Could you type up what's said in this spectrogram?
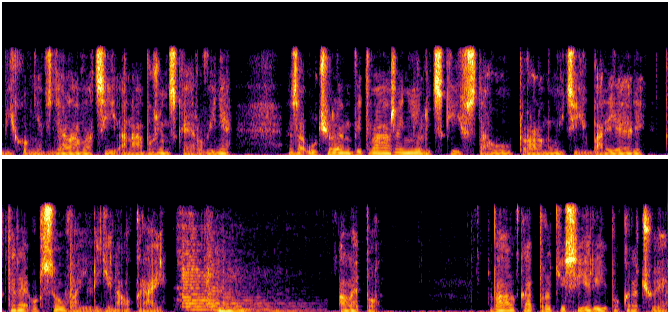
výchovně vzdělávací a náboženské rovině za účelem vytváření lidských vztahů prolamujících bariéry, které odsouvají lidi na okraj. Alepo. Válka proti Sýrii pokračuje.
